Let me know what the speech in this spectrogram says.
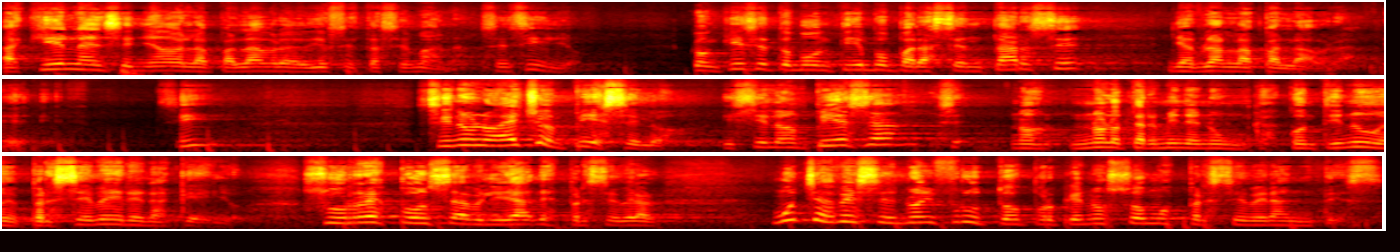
¿A quién le ha enseñado la palabra de Dios esta semana? Sencillo. ¿Con quién se tomó un tiempo para sentarse y hablar la palabra? Eh, ¿Sí? Si no lo ha hecho, empiécelo. Y si lo empieza, no, no lo termine nunca. Continúe, persevere en aquello. Su responsabilidad es perseverar. Muchas veces no hay fruto porque no somos perseverantes.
